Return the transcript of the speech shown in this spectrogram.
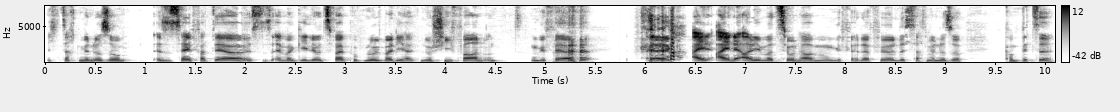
Ich dachte mir nur so, also safe hat der, ist das Evangelion 2.0, weil die halt nur Skifahren und ungefähr äh, ein, eine Animation haben ungefähr dafür. Und ich dachte mir nur so, komm bitte.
